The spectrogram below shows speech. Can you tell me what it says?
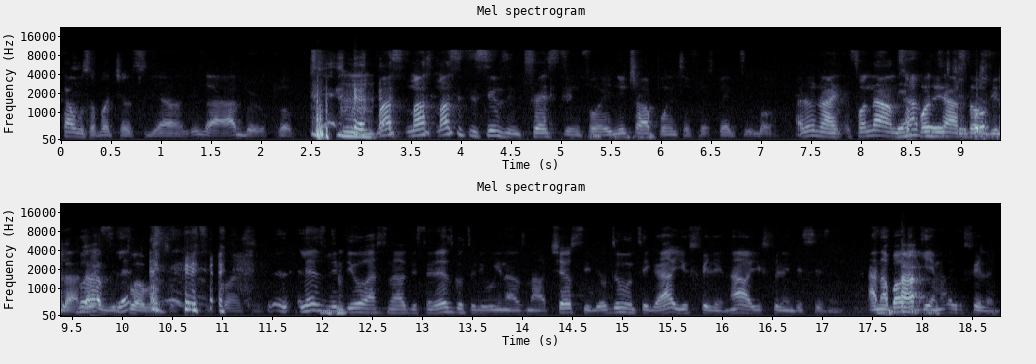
can't even support Chelsea. Yeah, these are Agbero club. Hmm. Man, Man, Man City seems interesting for a neutral point of perspective, but I don't know. For now, I'm they supporting Aston Villa. That's the let, club. I'm let's leave the whole Arsenal this thing. Let's go to the winners now. Chelsea, they'll do take. How are you feeling? How are you feeling this season? And about uh, the game, how are you feeling?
